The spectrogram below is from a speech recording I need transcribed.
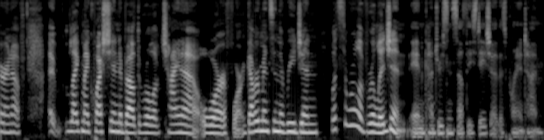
Fair enough. Like my question about the role of China or foreign governments in the region, what's the role of religion in countries in Southeast Asia at this point in time?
